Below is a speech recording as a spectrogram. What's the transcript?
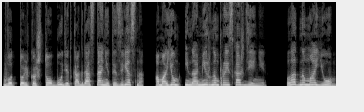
Вот только что будет, когда станет известно о моем иномирном происхождении. Ладно, моем,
